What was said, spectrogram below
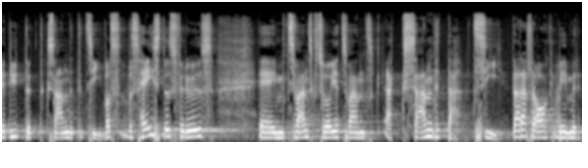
bedeutet, gesendet zu sein? Was, was heisst das für uns, äh, im 2022 ein Gesendeter zu sein? Dieser Frage wollen wir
